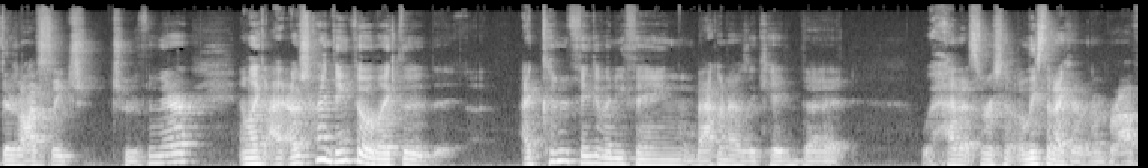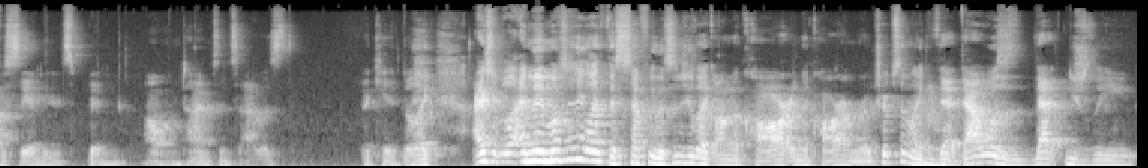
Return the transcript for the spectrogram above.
there's obviously tr- truth in there. And like I, I was trying to think though, like the I couldn't think of anything back when I was a kid that had that sort of at least that I can remember. Obviously, I mean, it's been a long time since I was a kid, but like I, just, well, I mean, most of the like the stuff we listen to like on the car in the car on road trips and like mm. that that was that usually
